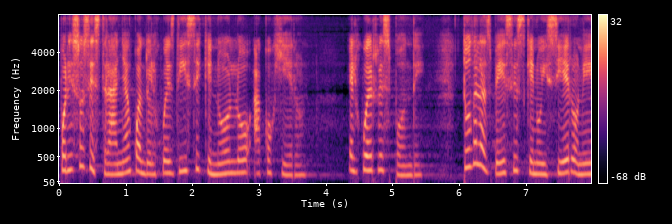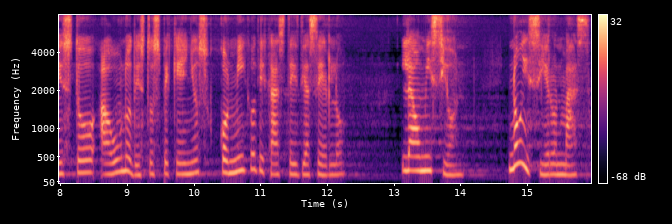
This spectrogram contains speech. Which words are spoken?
Por eso se extrañan cuando el juez dice que no lo acogieron. El juez responde, Todas las veces que no hicieron esto a uno de estos pequeños, conmigo dejasteis de hacerlo. La omisión. No hicieron más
